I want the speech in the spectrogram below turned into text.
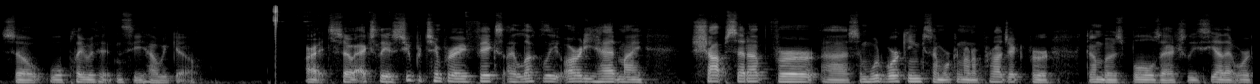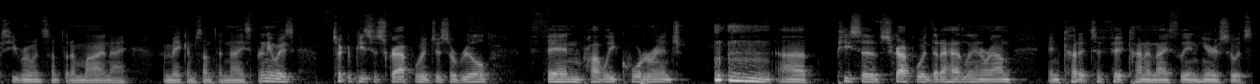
So we'll play with it and see how we go. All right, so actually a super temporary fix. I luckily already had my shop set up for uh, some woodworking because I'm working on a project for Gumbo's bowls actually. See how that works? He ruined something of mine. I, I make him something nice. But anyways, took a piece of scrap wood, just a real thin, probably quarter inch uh, piece of scrap wood that I had laying around and cut it to fit kind of nicely in here so it's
